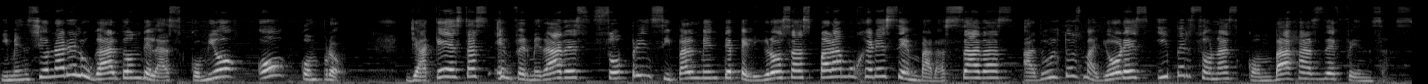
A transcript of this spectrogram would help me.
y mencionar el lugar donde las comió o compró, ya que estas enfermedades son principalmente peligrosas para mujeres embarazadas, adultos mayores y personas con bajas defensas.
